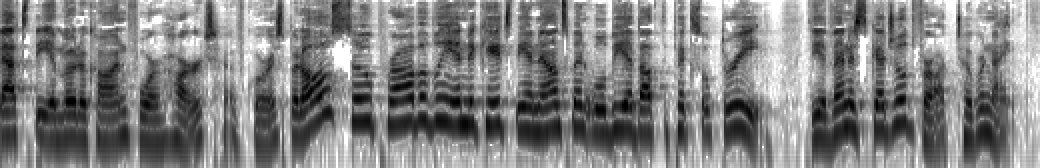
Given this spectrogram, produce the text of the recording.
That's the emoticon for heart, of course, but also probably indicates the announcement will be about the Pixel 3. The event is scheduled for October 9th.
